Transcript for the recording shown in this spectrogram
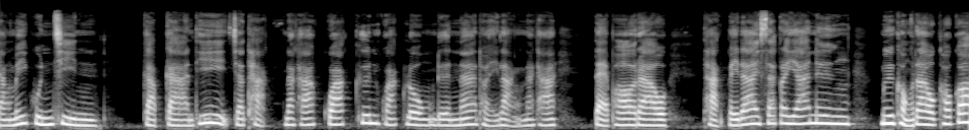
ยังไม่คุ้นชินกับการที่จะถักนะคะ ควักขึ้นควักลงเดินหน้าถอยหลังนะคะ แต่พอเราถักไปได้สักระยะหนึ่ง มือของเราเขาก็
